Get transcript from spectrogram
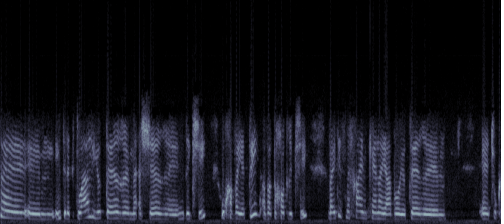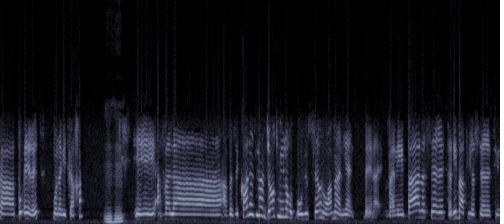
uh, uh, אינטלקטואלי יותר מאשר uh, רגשי. הוא חווייתי, אבל פחות רגשי, והייתי שמחה אם כן היה בו יותר אה, אה, תשוקה בוערת, בוא נגיד ככה. אה, אבל, אבל זה כל הזמן, ג'ורג' מילר הוא יוצר נורא מעניין בעיניי. ואני באה לסרט, אני באתי לסרט עם,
